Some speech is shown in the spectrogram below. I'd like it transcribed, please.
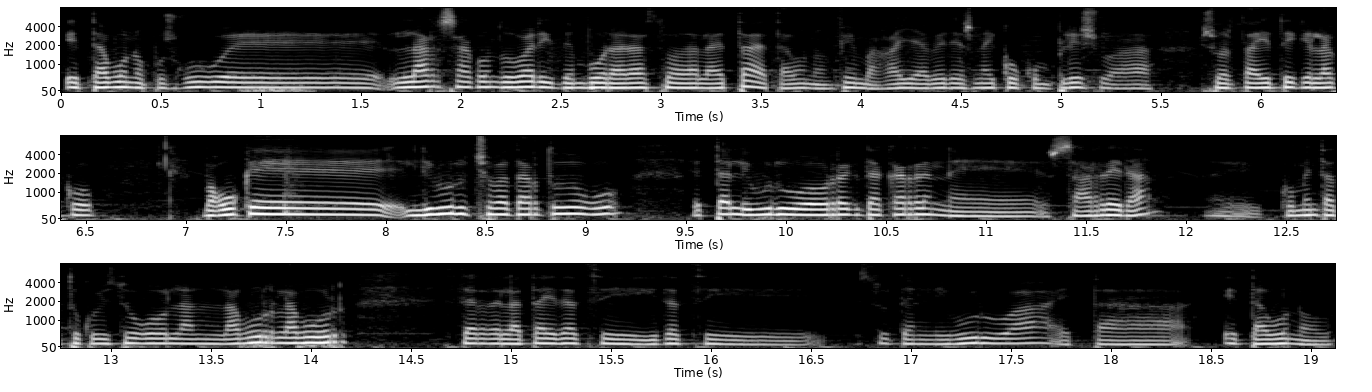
Eta bueno, pues gu e, lar sakondu barik denbora arazoa dela eta eta bueno, en fin, ba, gaia berez nahiko komplexua suerta daitekelako ba guk e, liburutxo bat hartu dugu eta liburu horrek dakarren e, sarrera e, komentatuko dizugu lan labur labur zer dela eta idatzi idatzi zuten liburua eta eta bueno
